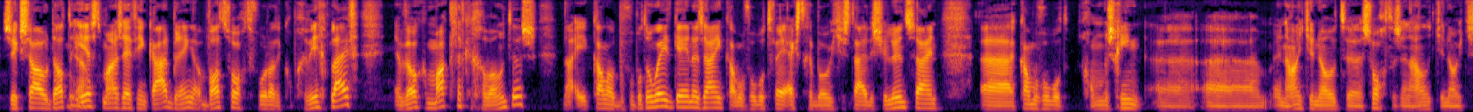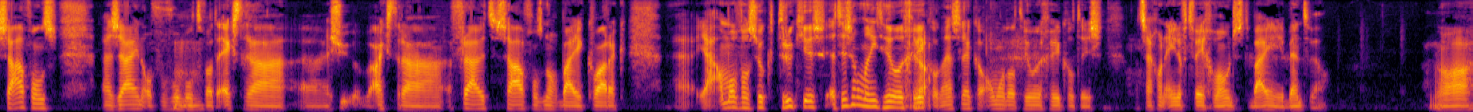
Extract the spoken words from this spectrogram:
Dus ik zou dat eerst maar eens even in kaart brengen. Wat zorgt ervoor dat ik op gewicht blijf? En welke makkelijke gewoontes? Nou, kan dat bijvoorbeeld een weight gainer zijn. Kan bijvoorbeeld twee extra broodjes tijdens je lunch zijn. Uh, kan bijvoorbeeld gewoon misschien uh, uh, een handje noten s ochtends en een handje nootjes s avonds zijn. Of bijvoorbeeld mm. wat extra, extra fruit s'avonds nog bij je kwark. ja, allemaal van zulke trucjes. Het is allemaal niet heel ingewikkeld. Mensen denken allemaal dat het heel ingewikkeld is. Het zijn gewoon één of twee gewoontes erbij en je bent er wel. Nou,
